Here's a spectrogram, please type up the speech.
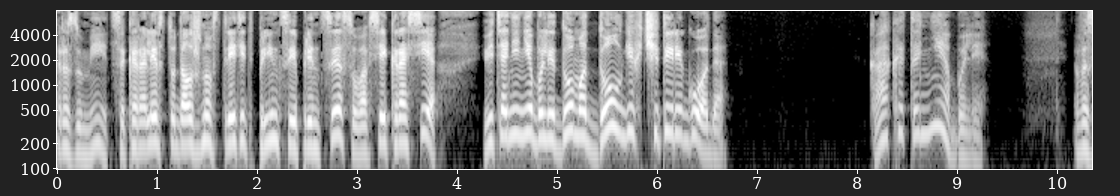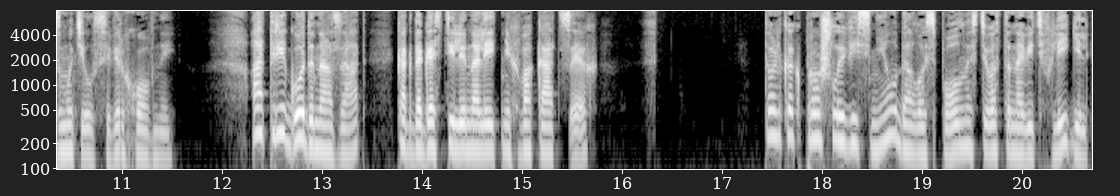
Разумеется, королевство должно встретить принца и принцессу во всей красе, ведь они не были дома долгих четыре года». «Как это не были?» — возмутился Верховный. «А три года назад, когда гостили на летних вакациях, только к прошлой весне удалось полностью восстановить флигель,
